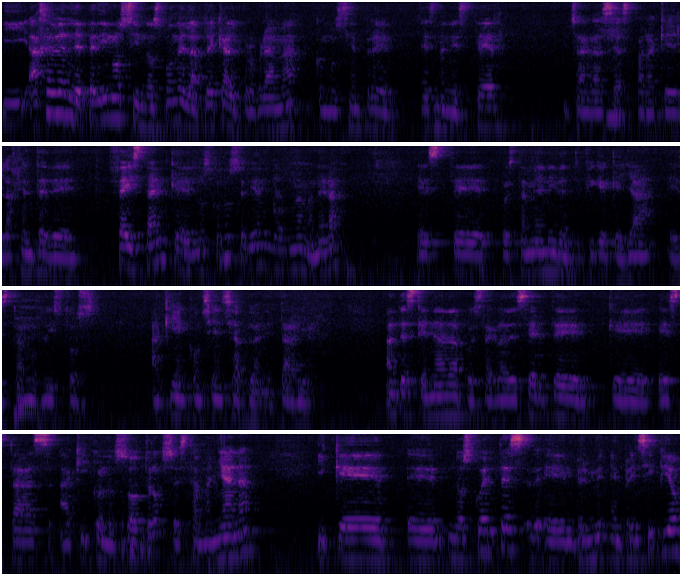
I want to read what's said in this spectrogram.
Y a Heaven le pedimos si nos pone la pleca del programa, como siempre es menester. Muchas gracias para que la gente de FaceTime, que nos conoce bien de alguna manera, este, pues también identifique que ya estamos listos aquí en Conciencia Planetaria. Antes que nada, pues agradecerte que estás aquí con nosotros esta mañana y que eh, nos cuentes eh, en, principio,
